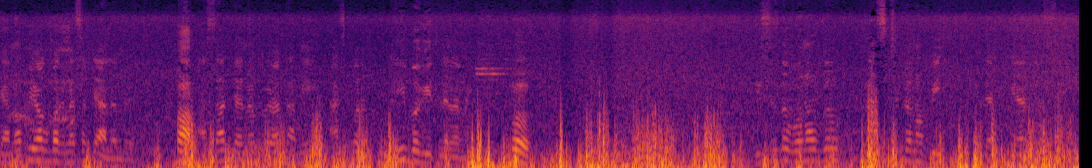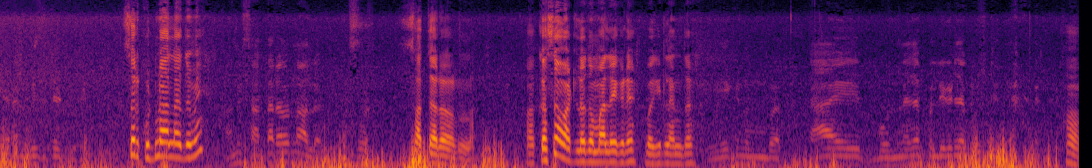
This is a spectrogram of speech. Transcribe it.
कॅनोपी वॉक बघण्यासाठी आलेलो आहे. हा. असा कॅनोपी वॉक आम्ही आजपर्यंत कुठेही बघितलेला नाही. This is the one of the best canopy sir कुठनं आला तुम्ही? आम्ही साताऱ्यावरून आलो. साताऱ्यावरनं कसं वाटलं तुम्हाला इकडे बघितल्यानंतर? एक नंबर. काय बोलण्याच्या पलीकडच्या गोष्टी. हां.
